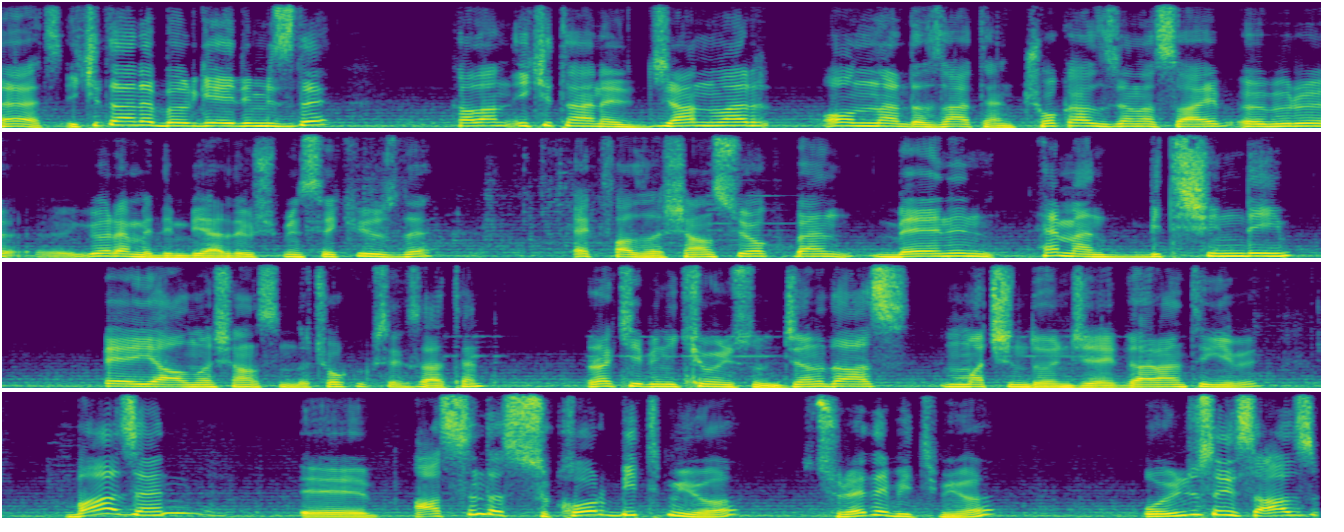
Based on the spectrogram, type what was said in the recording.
Evet iki tane bölge elimizde. Kalan iki tane can var. Onlar da zaten çok az cana sahip. Öbürü e, göremedim bir yerde 3800'de. Pek fazla şansı yok. Ben B'nin hemen bitişindeyim. B'yi alma şansım da çok yüksek zaten. Rakibin iki oyuncusunun canı da az. Maçın döneceği garanti gibi. Bazen e, aslında skor bitmiyor. Süre de bitmiyor. Oyuncu sayısı az.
